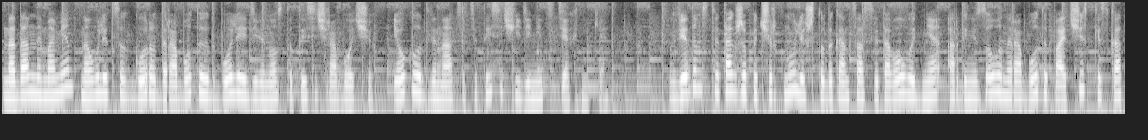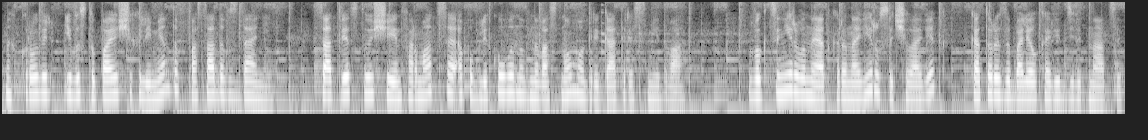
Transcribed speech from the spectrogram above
На данный момент на улицах города работают более 90 тысяч рабочих и около 12 тысяч единиц техники. В ведомстве также подчеркнули, что до конца светового дня организованы работы по очистке скатных кровель и выступающих элементов фасадов зданий. Соответствующая информация опубликована в новостном агрегаторе СМИ-2. Вакцинированный от коронавируса человек, который заболел COVID-19,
